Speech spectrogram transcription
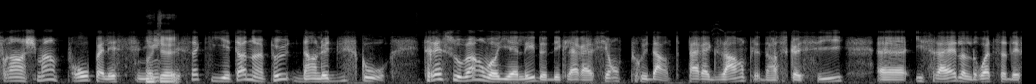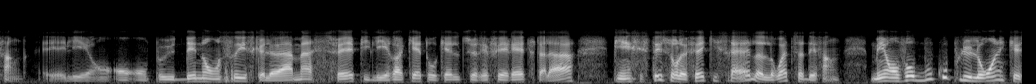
franchement, pro-palestinien, c'est ça qui étonne un peu dans le discours. Très souvent, on va y aller de déclarations prudentes. Par exemple, dans ce cas-ci, euh, Israël a le droit de se défendre. on, peut dénoncer ce que le Hamas fait, puis les requêtes auxquelles tu référais tout à l'heure, puis insister sur le fait qu'Israël a le droit de se défendre. Mais on va beaucoup plus loin que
